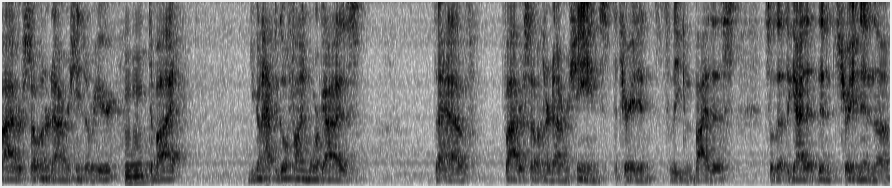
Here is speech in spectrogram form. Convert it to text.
five or so hundred hour machines over here to buy, you're going to have to go find more guys that have five or seven hundred hour machines to trade in so that you can buy this so that the guy that then trading in the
